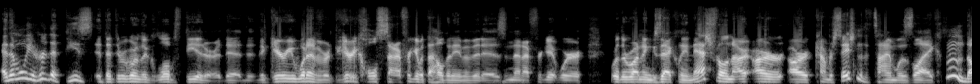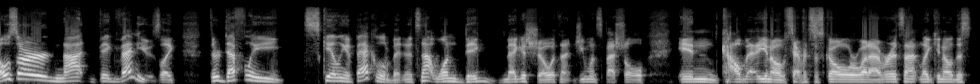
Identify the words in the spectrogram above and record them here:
and then when we heard that these that they were going to the globe theater the, the, the grady whatever the grady cole center i forget what the hell the name of it is and then i forget where where they're running exactly in Nashville. And our, our, our conversation at the time was like, hmm, those are not big venues. Like they're definitely scaling it back a little bit. And it's not one big mega show. It's not G1 special in Cal, you know, San Francisco or whatever. It's not like, you know, this,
